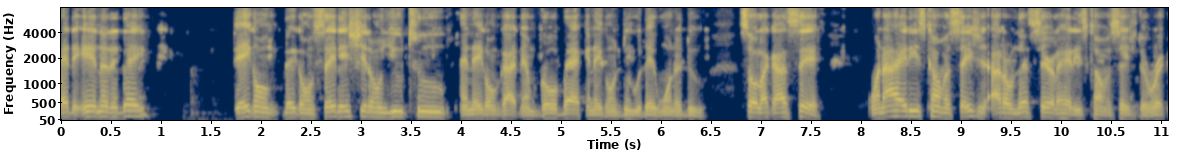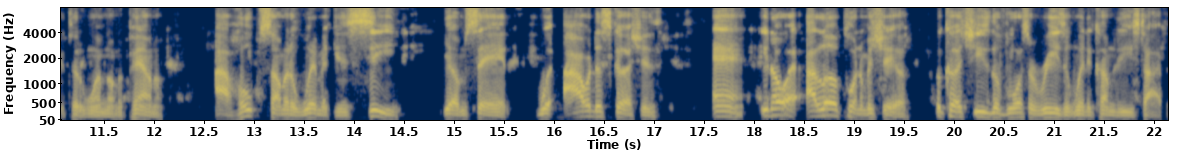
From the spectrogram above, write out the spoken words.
At the end of the day, they gon' they gonna say this shit on YouTube and they gonna goddamn go back and they gonna do what they want to do. So, like I said, when I had these conversations, I don't necessarily have these conversations directed to the women on the panel. I hope some of the women can see, you know what I'm saying, with our discussions. And you know what? I love Courtney Michelle because she's the voice of reason when it comes to these topics.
